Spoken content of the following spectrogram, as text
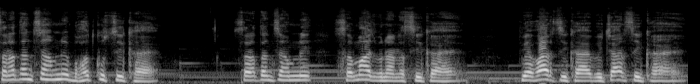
सनातन से हमने बहुत कुछ सीखा है। सनातन से हमने समाज बनाना सीखा है, व्यवहार सीखा है, विचार सीखा है।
